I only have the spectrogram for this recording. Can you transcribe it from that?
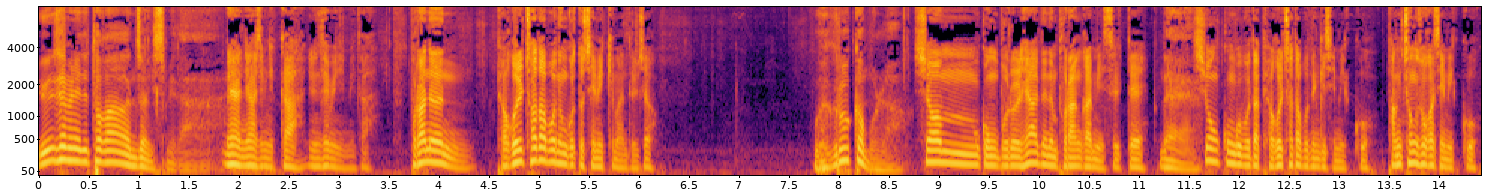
윤세민 에디터가 앉아 있습니다. 네, 안녕하십니까. 윤세민입니다. 불안은 벽을 쳐다보는 것도 재밌게 만들죠. 왜 그럴까 몰라. 시험 공부를 해야 되는 불안감이 있을 때 네. 시험 공부보다 벽을 쳐다보는 게 재밌고 방 청소가 재밌고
